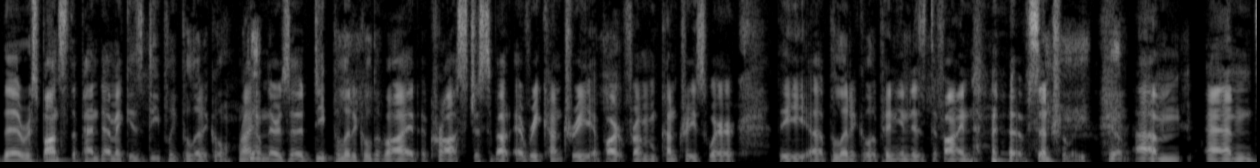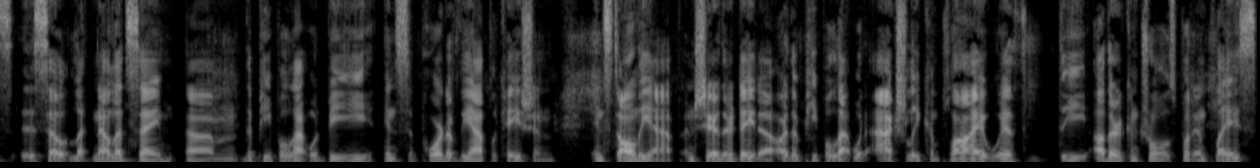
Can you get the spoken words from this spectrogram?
the response to the pandemic is deeply political, right? Yep. And there's a deep political divide across just about every country, apart from countries where the uh, political opinion is defined centrally. Yep. Um, and so let, now let's say um, the people that would be in support of the application install the app and share their data are the people that would actually comply with the other controls put in place,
